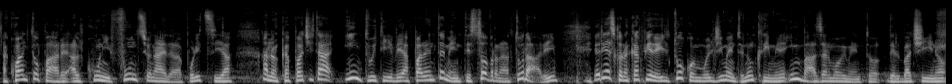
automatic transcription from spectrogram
A quanto pare alcuni funzionari della polizia hanno capacità intuitive apparentemente sovrannaturali e riescono a capire il tuo coinvolgimento in un crimine in base al movimento del bacino.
